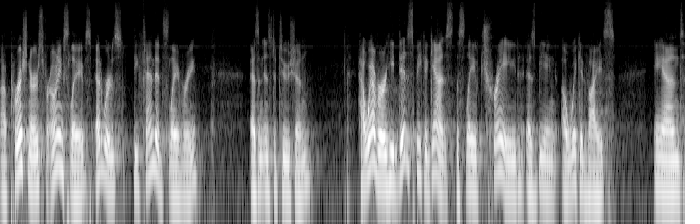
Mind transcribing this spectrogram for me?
uh, parishioners for owning slaves, Edwards defended slavery as an institution. However, he did speak against the slave trade as being a wicked vice, and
